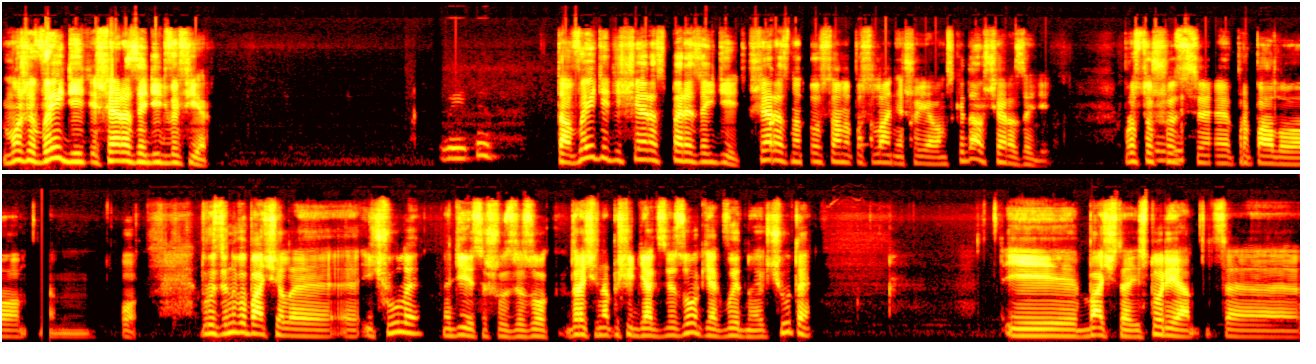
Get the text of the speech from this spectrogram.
Може, вийдіть і ще раз зайдіть в ефір. Вийти? Та вийдіть і ще раз перезайдіть. Ще раз на те саме посилання, що я вам скидав, ще раз зайдіть. Просто щось е, пропало. ем, О. Друзі, ну ви бачили е, і чули. Надіюся, що зв'язок. До речі, напишіть, як зв'язок, як видно, як чути. І бачите, історія це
